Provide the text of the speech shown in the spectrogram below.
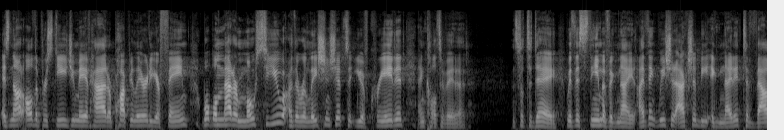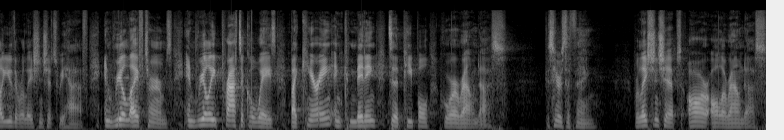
is not all the prestige you may have had or popularity or fame. What will matter most to you are the relationships that you have created and cultivated. And so today, with this theme of ignite, I think we should actually be ignited to value the relationships we have in real life terms, in really practical ways, by caring and committing to the people who are around us. Because here's the thing relationships are all around us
